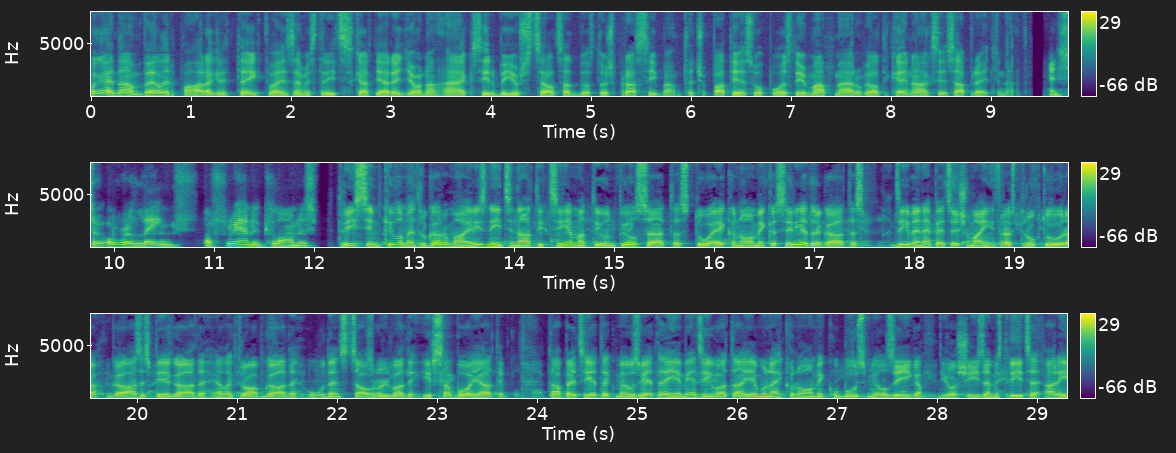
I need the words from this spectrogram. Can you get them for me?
pagaidām vēl ir pāragri teikt, vai zemestrīces skartajā reģionā ēkas ir bijušas celtas atbilstoši prasībām, taču patieso postījumu apmēru vēl tikai nāksies aprēķināt. And so over a length of 300 kilometers 300 km garumā ir iznīcināti ciemati un pilsētas, to ekonomikas ir iedragātas. Dzīvē nepieciešamā infrastruktūra, gāzes piegāde, elektroapgāde, ūdens cauruļvadi ir sabojāti. Tāpēc ietekme uz vietējiem iedzīvotājiem un ekonomiku būs milzīga, jo šī zemestrīce arī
